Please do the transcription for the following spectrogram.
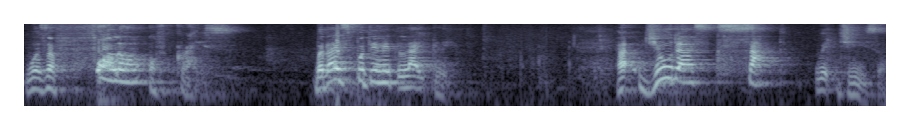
was a follower of Christ. But was putting it lightly. Uh, Judas sat with Jesus.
